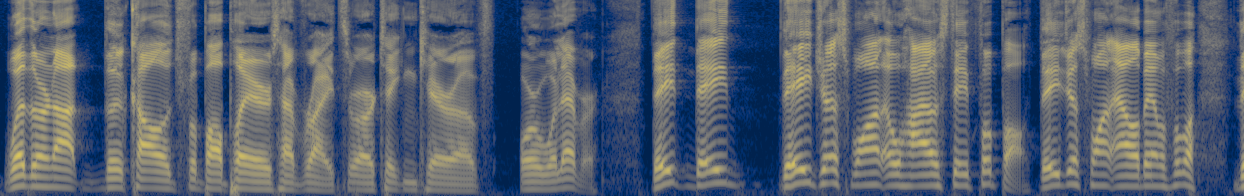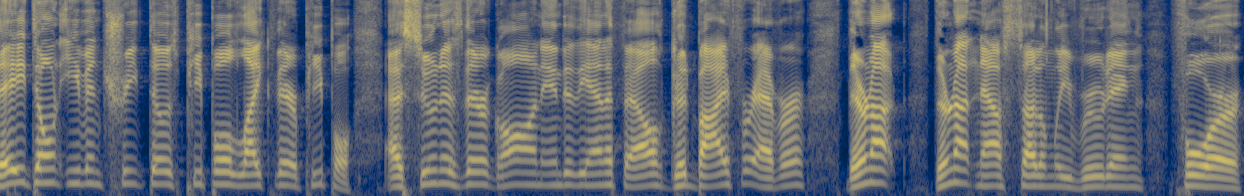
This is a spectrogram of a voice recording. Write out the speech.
whether or not the college football players have rights or are taken care of or whatever. They they they just want Ohio State football. They just want Alabama football. They don't even treat those people like they're people. As soon as they're gone into the NFL, goodbye forever. They're not they're not now suddenly rooting for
